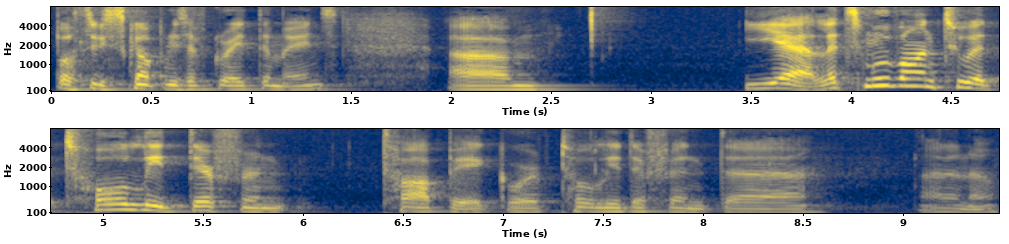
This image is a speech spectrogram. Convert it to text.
both of these companies have great domains. Um, yeah, let's move on to a totally different topic or totally different. Uh, I don't know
